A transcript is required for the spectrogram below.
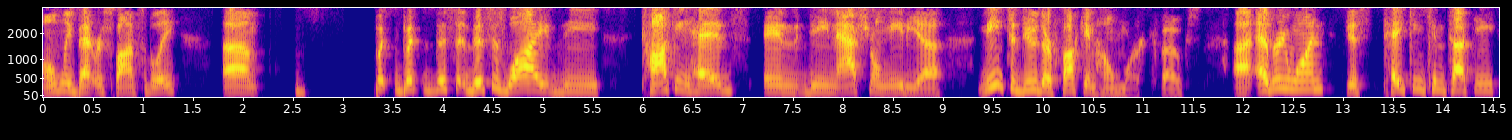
Only bet responsibly. Um, but but this this is why the talking heads and the national media need to do their fucking homework, folks. Uh, everyone just taking Kentucky,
